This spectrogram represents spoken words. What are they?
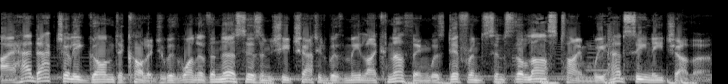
I had actually gone to college with one of the nurses and she chatted with me like nothing was different since the last time we had seen each other.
